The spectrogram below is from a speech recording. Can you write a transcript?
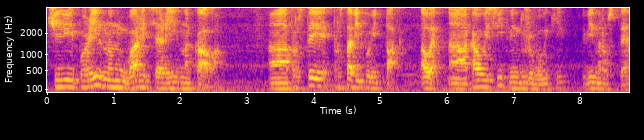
чи по-різному вариться різна кава? А, прости, проста відповідь так. Але а, кавовий світ він дуже великий, він росте,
